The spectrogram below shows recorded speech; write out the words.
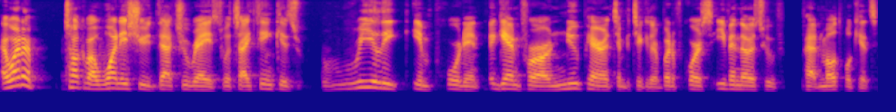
I want to talk about one issue that you raised, which I think is really important, again, for our new parents in particular, but of course, even those who've had multiple kids.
